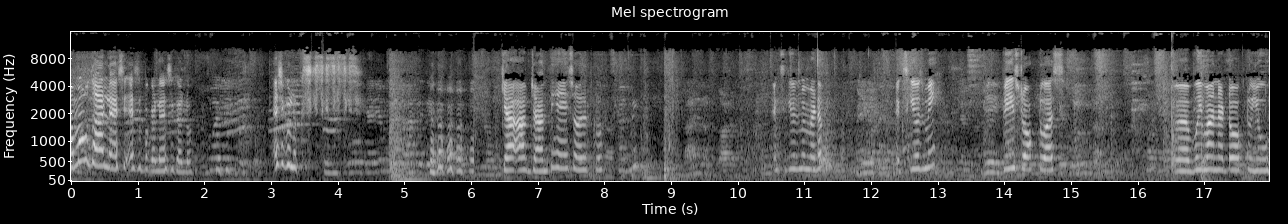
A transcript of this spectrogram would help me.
हम उतार लो ऐसे ऐसे पकड़ लो ऐसे कर लो। ऐसे लो क्या आप जानते हैं इस औरत को? Excuse me madam excuse me please talk to us we want talk to you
